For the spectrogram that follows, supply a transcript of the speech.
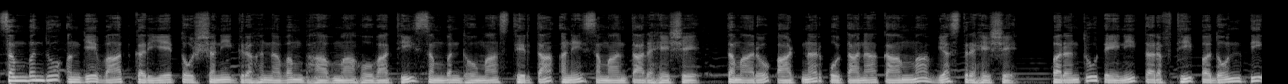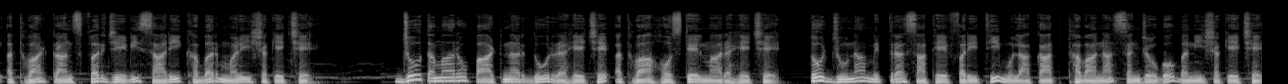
સંબંધો અંગે વાત કરીએ તો શનિ ગ્રહ નવમ ભાવમાં હોવાથી સંબંધોમાં સ્થિરતા અને સમાનતા રહેશે, તમારો પાર્ટનર પોતાના કામમાં વ્યસ્ત રહેશે. પરંતુ તેની તરફથી પદોન્નતિ અથવા ટ્રાન્સફર જેવી સારી ખબર મળી શકે છે. જો તમારો પાર્ટનર દૂર રહે છે અથવા હોસ્ટેલમાં રહે છે, તો જૂના મિત્ર સાથે ફરીથી મુલાકાત થવાના સંજોગો બની શકે છે.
